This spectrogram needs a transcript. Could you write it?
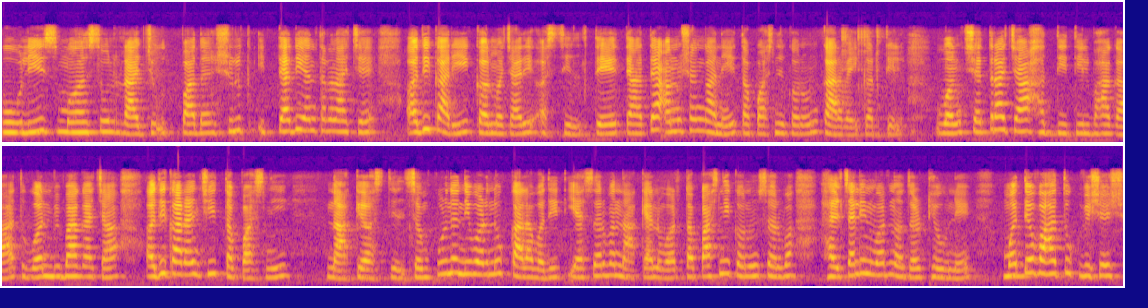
पोलीस महसूल राज्य उत्पादन शुल्क इत्यादी यंत्रणाचे अधिकारी कर्मचारी असतील. ते त्या त्या अनुषंगाने तपासणी करून कारवाई करतील. वन क्षेत्राच्या हद्दीतील भागात वन विभागाच्या अधिकाऱ्यांची तपासणी नाके असतील. संपूर्ण निवडणूक कालावधीत या सर्व नाक्यांवर तपासणी करून सर्व हालचालींवर नजर ठेवणे मद्य वाहतूक विशेष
